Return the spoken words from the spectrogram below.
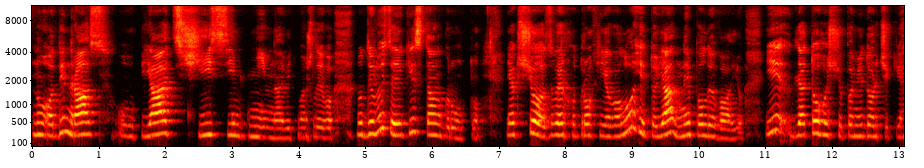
ну, один раз 5, 6, 7 днів навіть можливо. Ну, дивлюся, який стан ґрунту. Якщо зверху трохи є вологі, то я не поливаю. І для того, щоб помідорчики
